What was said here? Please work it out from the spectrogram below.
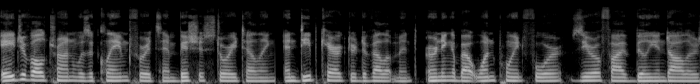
Age of Ultron was acclaimed for its ambitious storytelling and deep character development, earning about $1.405 billion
